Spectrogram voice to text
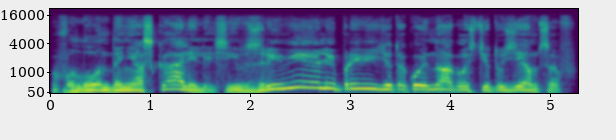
В Лондоне оскалились и взревели при виде такой наглости туземцев.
